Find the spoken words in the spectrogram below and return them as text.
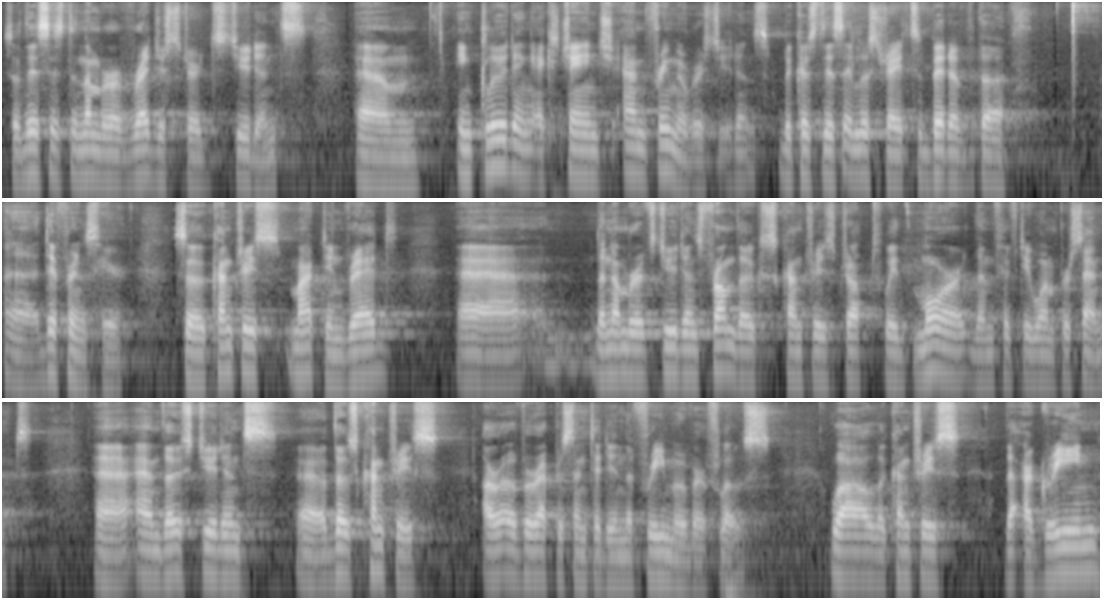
So this is the number of registered students, um, including exchange and free mover students, because this illustrates a bit of the uh, difference here. So countries marked in red, uh, the number of students from those countries dropped with more than 51%, uh, and those students, uh, those countries are overrepresented in the free mover flows while the countries that are green,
